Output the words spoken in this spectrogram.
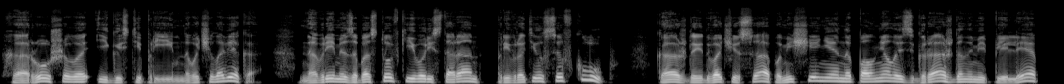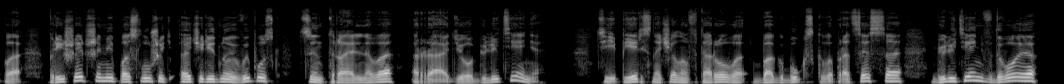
хорошего и гостеприимного человека. На время забастовки его ресторан превратился в клуб. Каждые два часа помещение наполнялось гражданами Пилепа, пришедшими послушать очередной выпуск центрального радиобюллетеня. Теперь с началом второго бакбукского процесса бюллетень вдвое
